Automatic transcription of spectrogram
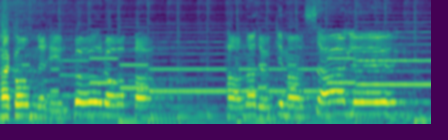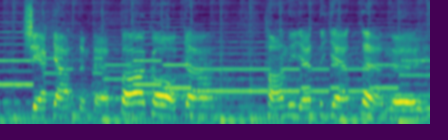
Här kommer Hilburapa Han har druckit massa glögg. Käkat en pepparkaka. Han är jätte jättenöjd.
